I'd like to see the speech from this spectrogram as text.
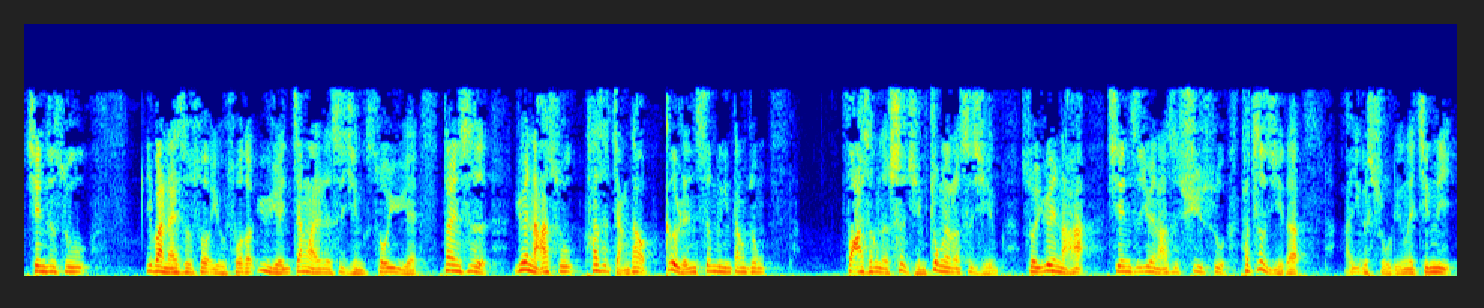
先知书。一般来说，说有说到预言将来的事情，说预言。但是约拿书他是讲到个人生命当中发生的事情，重要的事情。所以约拿先知约拿是叙述他自己的啊一个属灵的经历。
